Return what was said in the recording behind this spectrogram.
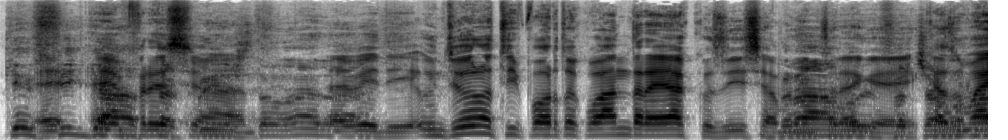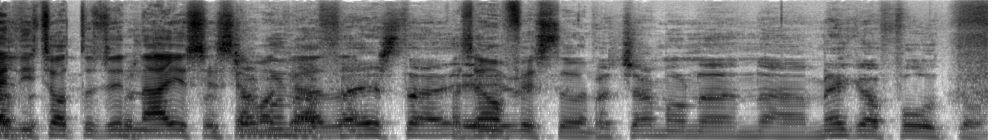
che figata è impressionante. guarda. Eh, vedi, un giorno ti porto qua Andrea così siamo Bravo, in tre, che casomai il una- 18 gennaio se siamo a facciamo casa una festa facciamo un festone. facciamo una, una mega foto,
